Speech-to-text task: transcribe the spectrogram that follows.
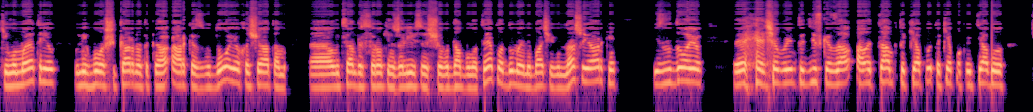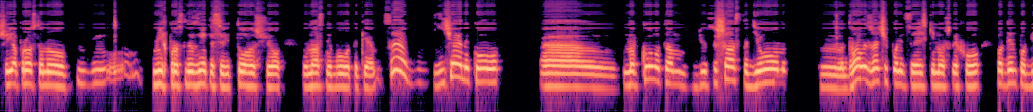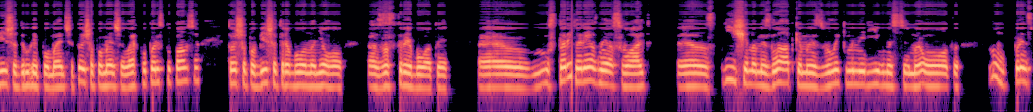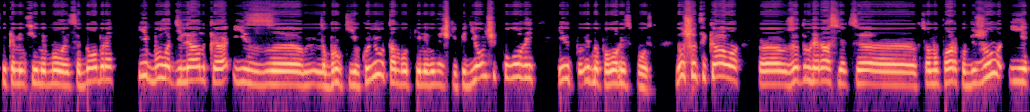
кілометрів. У них була шикарна така арка з водою, хоча там Олександр Сорокін жалівся, що вода була тепла, думаю, не бачив він нашої арки із водою, е, щоб він тоді сказав, але там таке таке покриття було, що я просто ну, міг прослізитися від того, що у нас не було таке. Це звичайне коло. Е, навколо там ДЮСШ, стадіон, два лежачі поліцейські на шляху, один побільше, другий поменше. Той, що поменше, легко переступався, той, що побільше, треба було на нього е, застрибувати. Е, ну, старий серйозний асфальт е, з тріщинами, з латками, з великими нерівностями. От. Ну, В принципі, камінців не було і це добре. і була ділянка із е, бруківкою, там був такий невеличкий підйомчик пологий і, відповідно, пологий спуск. Ну, що цікаво, вже другий раз я в цьому парку біжу, і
